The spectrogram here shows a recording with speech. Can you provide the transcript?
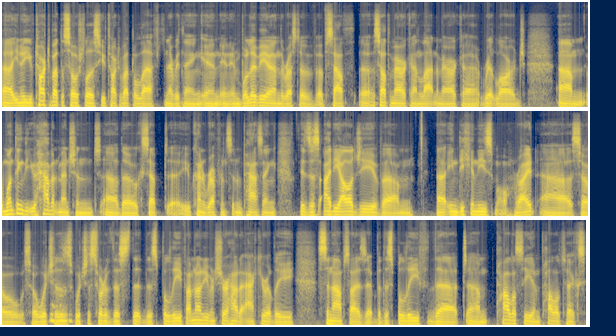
Uh, you know, you've talked about the socialists, you've talked about the left, and everything in, in, in Bolivia and the rest of, of South uh, South America and Latin America writ large. Um, one thing that you haven't mentioned, uh, though, except uh, you kind of referenced it in passing, is this ideology of um, uh, indigenismo, right? Uh, so, so which is which is sort of this this belief. I'm not even sure how to accurately synopsize it, but this belief that um, policy and politics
